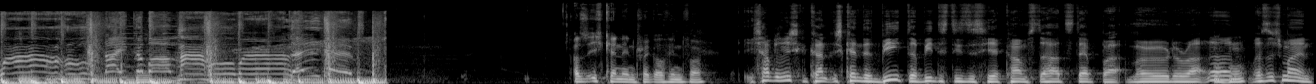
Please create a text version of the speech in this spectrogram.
one. Like a bomb. My whole world. Tell them. Also ich kenne den Track auf jeden Fall. Ich habe ihn nicht gekannt. Ich kenne den Beat. Der Beat ist dieses Here Comes the Hard Step by Murderer. Mhm. Was ich meine.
